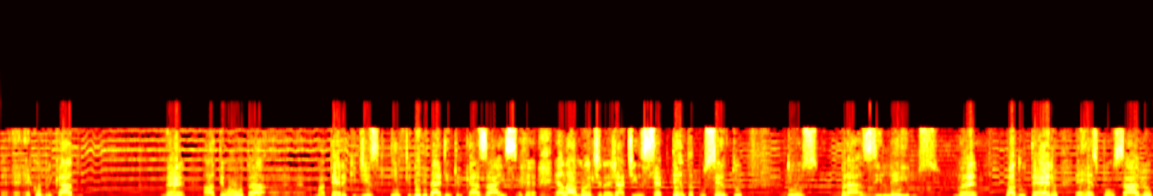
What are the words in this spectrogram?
é, é complicado. Né? Ah, tem uma outra matéria que diz infidelidade entre casais é alarmante, né? Já atinge 70% dos brasileiros, é? O adultério é responsável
